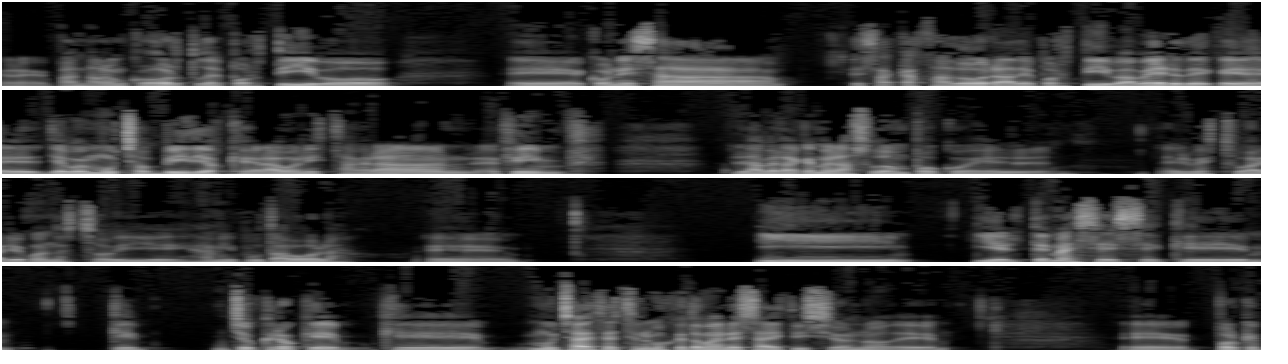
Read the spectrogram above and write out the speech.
eh, pantalón corto, deportivo, con esa esa cazadora deportiva verde que llevo en muchos vídeos que grabo en Instagram. En fin, la verdad que me la suda un poco el, el vestuario cuando estoy a mi puta bola. Eh, Y, y el tema es ese, que, que yo creo que, que, muchas veces tenemos que tomar esa decisión, ¿no? De, eh, porque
